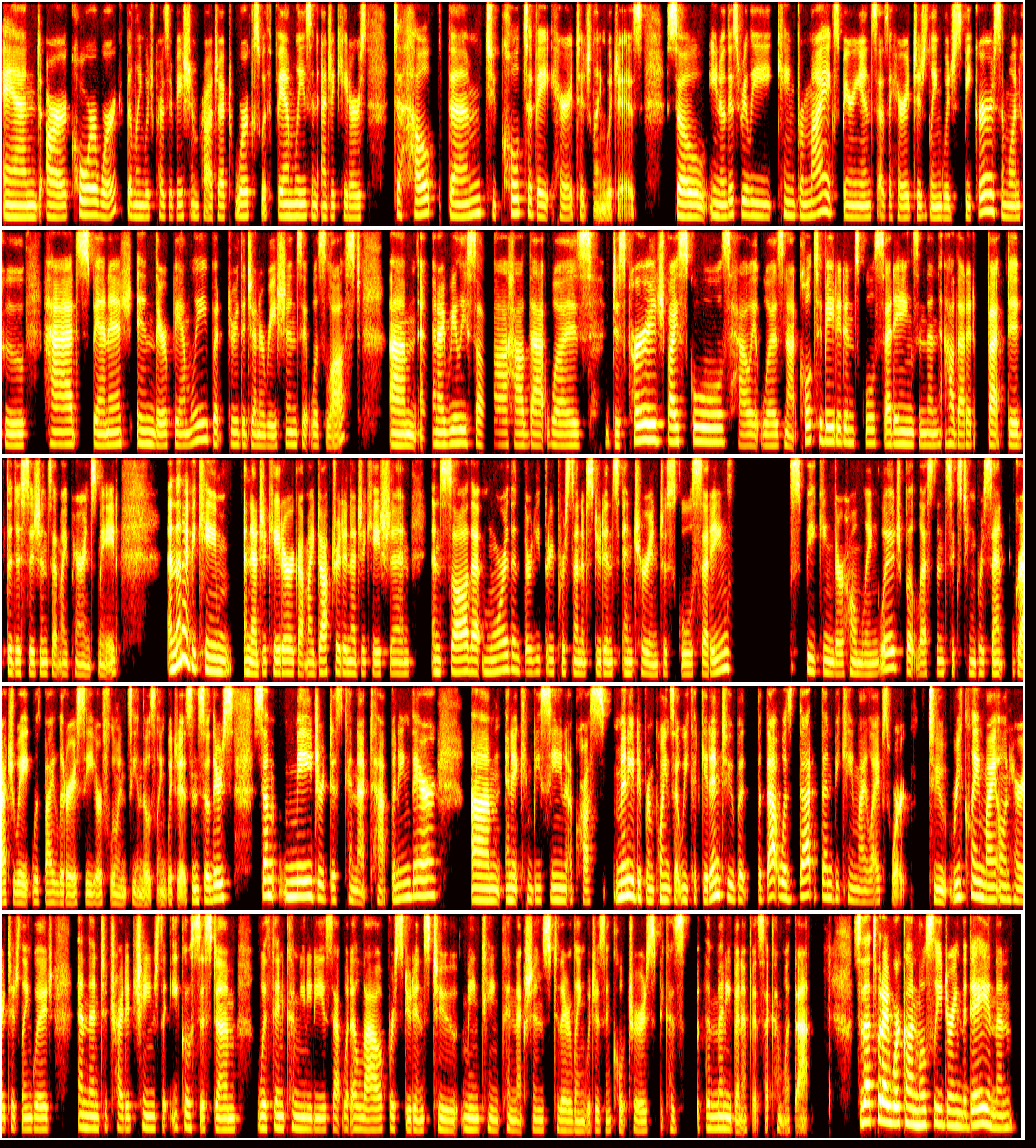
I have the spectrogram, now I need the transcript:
And our core work, the Language Preservation Project, works with families and educators to help them to cultivate heritage languages. So, you know, this really came from my experience as a heritage language speaker, someone who had Spanish in their family, but through the generations it was lost. Um, and I really saw how that was discouraged by schools, how it was not cultivated in school settings, and then how that affected the decisions that my parents made. And then I became an educator, got my doctorate in education, and saw that more than 33% of students enter into school settings speaking their home language, but less than 16% graduate with biliteracy or fluency in those languages. And so there's some major disconnect happening there. Um, and it can be seen across many different points that we could get into but but that was that then became my life's work to reclaim my own heritage language and then to try to change the ecosystem within communities that would allow for students to maintain connections to their languages and cultures because of the many benefits that come with that. So that's what I work on mostly during the day. And then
